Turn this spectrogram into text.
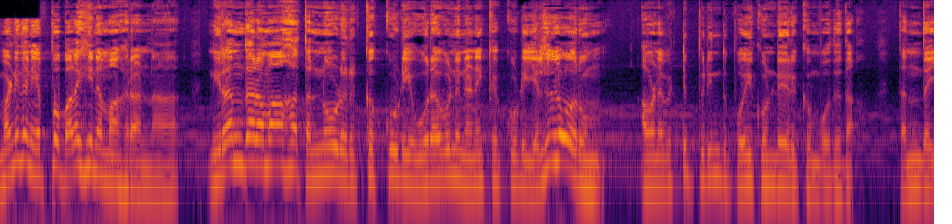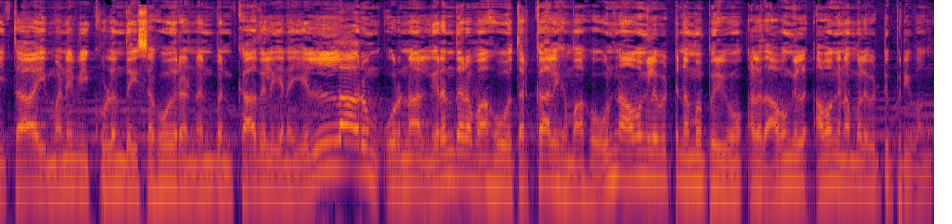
ஒரு மனிதன் எப்போ பலகீனமாகிறான்னா நிரந்தரமாக தன்னோடு இருக்கக்கூடிய உறவுன்னு நினைக்கக்கூடிய எல்லோரும் அவனை விட்டு பிரிந்து போய்க்கொண்டே இருக்கும்போது தான் தந்தை தாய் மனைவி குழந்தை சகோதரன் நண்பன் காதலி என எல்லாரும் ஒரு நாள் நிரந்தரமாகவோ தற்காலிகமாகவோ ஒன்று அவங்கள விட்டு நம்ம பிரிவோம் அல்லது அவங்கள அவங்க நம்மளை விட்டு பிரிவாங்க.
